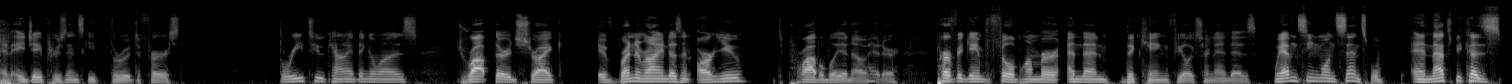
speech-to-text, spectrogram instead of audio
and AJ Pierzynski threw it to first. 3 2 count, I think it was. Drop third strike. If Brendan Ryan doesn't argue, it's probably a no hitter. Perfect game for Philip Humber, and then the king, Felix Hernandez. We haven't seen one since. Well, and that's because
